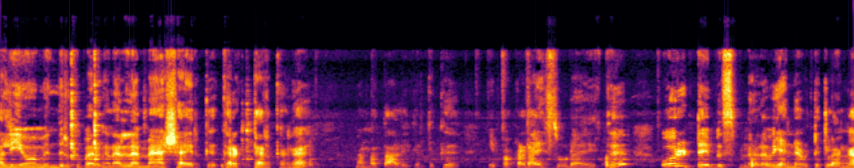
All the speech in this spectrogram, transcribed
அழியும் வெந்திருக்கு பாருங்கள் நல்லா மேஷ் ஆகிருக்கு கரெக்டாக இருக்குங்க. நம்ம தாளிக்கிறதுக்கு இப்போ கடாய் சூடாகிட்டு ஒரு டேபிள் ஸ்பூன் அளவு எண்ணெய் விட்டுக்கலாங்க.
